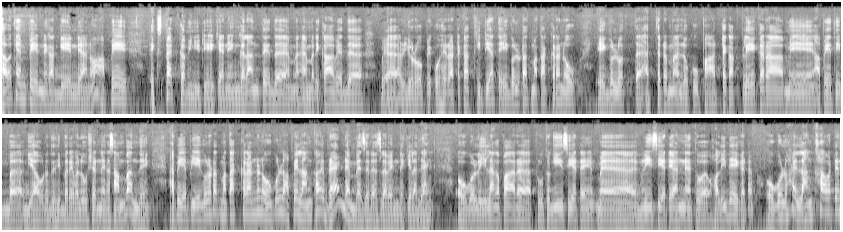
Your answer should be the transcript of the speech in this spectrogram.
තව කැම්පේෙන් එකක් ගේන්ඩ යනවා. අපේ එක්ස්පැට් කමිනිටිය කියන එංගලන්තේද ඇමරිකාවේද යුරෝපය කොහෙරටකත් හිටියත් ඒගොලටත් මතක් කරන්න. ඕ ඒගොල්ලොත් ඇත්තටම ලොකු පාට් එකක් ප්ලේ කරා මේ අපේ තිබ ගියවුරුද තිබ රවලූෂණ එක සම්බන්ධයෙන්. අපි අපි ඒගොලට මතක් කරන්න ඕගොල් අපේ ලංකාව බ්‍රන්ඩ් ඇම්බෙසඩස්ල වෙන්ඩ කියලා දැන්. ඕගොල් ඊළඟ පාර පෘතුගීසියට ග්‍රීසියට යන්න ඇතුව හොලිඩේකට ඕගොල් හයි ලංකාවට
